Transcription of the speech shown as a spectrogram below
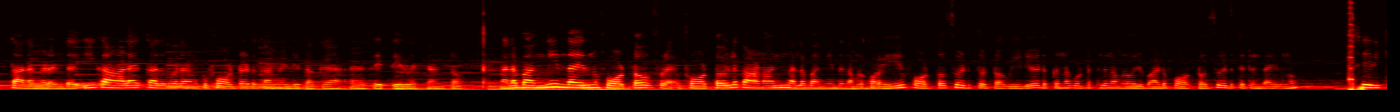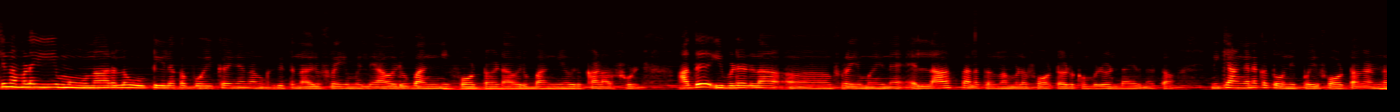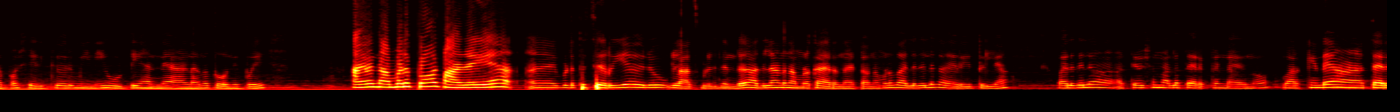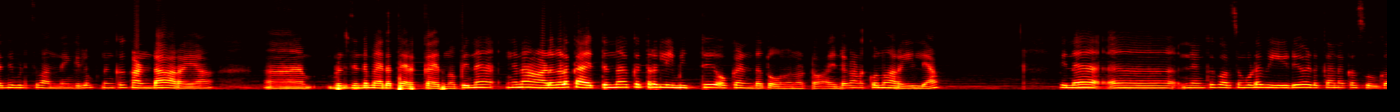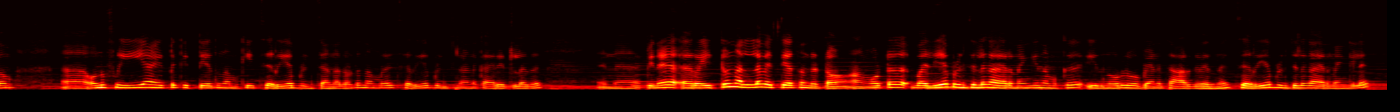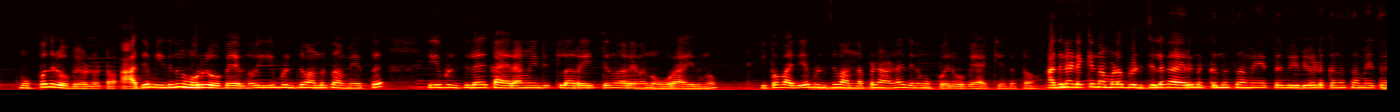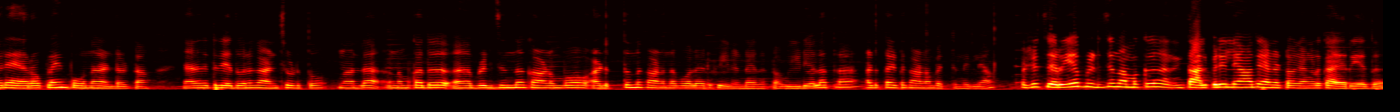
സ്ഥലങ്ങളുണ്ട്. ഈ കാളയൊക്കെ അതുപോലെ നമുക്ക് ഫോട്ടോ എടുക്കാൻ വേണ്ടിയിട്ടൊക്കെ സെറ്റ് ചെയ്ത് വെച്ചാണ് കേട്ടോ നല്ല ഭംഗി ഉണ്ടായിരുന്നു ഫോട്ടോ ഫോട്ടോയിൽ കാണാനും നല്ല ഭംഗിയുണ്ട്. നമ്മൾ കുറേ ഫോട്ടോസും എടുത്തു കേട്ടോ വീഡിയോ എടുക്കുന്ന കൂട്ടത്തിൽ നമ്മൾ ഒരുപാട് ഫോട്ടോസും എടുത്തിട്ടുണ്ടായിരുന്നു. ശരിക്കും നമ്മൾ ഈ മൂന്നാറിലോ ഊട്ടിയിലൊക്കെ പോയി കഴിഞ്ഞാൽ നമുക്ക് കിട്ടുന്ന ഒരു ഫ്രെയിമില്ലേ ആ ഒരു ഭംഗി ഫോട്ടോയുടെ ആ ഒരു ഭംഗി ഒരു കളർഫുൾ അത് ഇവിടെയുള്ള ഫ്രെയിമിന് എല്ലാ സ്ഥലത്തും നമ്മൾ ഫോട്ടോ എടുക്കുമ്പോഴും ഉണ്ടായിരുന്നു കേട്ടോ എനിക്ക് അങ്ങനെയൊക്കെ തോന്നിപ്പോയി. ഫോട്ടോ കണ്ടപ്പോൾ ശരിക്കും ഒരു മിനി ഊട്ടി തന്നെയാണെന്ന് തോന്നിപ്പോയി. അങ്ങനെ നമ്മളിപ്പോൾ പഴയ ഇവിടുത്തെ ചെറിയ ഒരു ഗ്ലാസ് ബ്രിഡ്ജ് ഉണ്ട്. അതിലാണ് നമ്മൾ കയറുന്നത് കേട്ടോ നമ്മൾ വലുതിൽ കയറിയിട്ടില്ല. വലുതിൽ അത്യാവശ്യം നല്ല തിരക്കുണ്ടായിരുന്നു. വർക്കിന്റെ തിരഞ്ഞു പിടിച്ച് വന്നെങ്കിലും നിങ്ങൾക്ക് കണ്ടാൽ അറിയാം ബ്രിഡ്ജിന്റെ മേലെ തിരക്കായിരുന്നു. പിന്നെ ഇങ്ങനെ ആളുകളെ കയറ്റുന്നതൊക്കെ ഇത്ര ലിമിറ്റ് ഒക്കെ ഉണ്ട് തോന്നുന്നു കേട്ടോ. അതിന്റെ കണക്കൊന്നും അറിയില്ല. പിന്നെ ഞങ്ങൾക്ക് കുറച്ചും കൂടെ വീഡിയോ എടുക്കാനൊക്കെ സുഖം. ഒന്ന് ഫ്രീ ആയിട്ട് കിട്ടിയത് നമുക്ക് ഈ ചെറിയ ബ്രിഡ്ജാണ്. അതുകൊണ്ട് നമ്മൾ ചെറിയ ബ്രിഡ്ജിലാണ് കയറിയിട്ടുള്ളത്. പിന്നെ പിന്നെ റേറ്റും നല്ല വ്യത്യാസമുണ്ട് കേട്ടോ അങ്ങോട്ട് വലിയ ബ്രിഡ്ജിൽ കയറണമെങ്കിൽ നമുക്ക് ഇരുന്നൂറ് രൂപയാണ് ചാർജ് വരുന്നത്. ചെറിയ ബ്രിഡ്ജിൽ കയറണമെങ്കിൽ മുപ്പത് രൂപയുള്ളൂ കേട്ടോ ആദ്യം ഇതിന് നൂറ് രൂപയായിരുന്നു. ഈ ബ്രിഡ്ജ് വന്ന സമയത്ത് ഈ ബ്രിഡ്ജിൽ കയറാൻ വേണ്ടിയിട്ടുള്ള റേറ്റ് എന്ന് പറയുന്നത് നൂറായിരുന്നു. ഇപ്പോൾ വലിയ ബ്രിഡ്ജ് വന്നപ്പോഴാണ് ഇതിന് മുപ്പത് രൂപയാക്കിയത് കേട്ടോ അതിനിടയ്ക്ക് നമ്മൾ ബ്രിഡ്ജിൽ കയറി നിൽക്കുന്ന സമയത്ത് വീഡിയോ എടുക്കുന്ന സമയത്ത് ഒരു എയറോപ്ലെയിൻ പോകുന്നത് കണ്ടു കേട്ടോ ഞാൻ എന്നിട്ട് രേതുവിന് കാണിച്ചു കൊടുത്തു. നല്ല നമുക്കത് ബ്രിഡ്ജിൽ നിന്ന് കാണുമ്പോൾ അടുത്തുനിന്ന് കാണുന്ന പോലെ ഒരു ഫീൽ ഉണ്ടായിരുന്നു കേട്ടോ വീഡിയോയിൽ അത്ര അടുത്തായിട്ട് കാണാൻ പറ്റുന്നില്ല. പക്ഷെ ചെറിയ ബ്രിഡ്ജ് നമുക്ക് താല്പര്യമില്ലാതെയാണ് കേട്ടോ ഞങ്ങൾ കയറിയത്.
